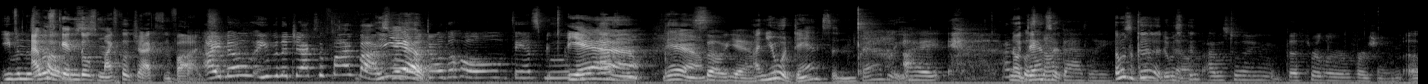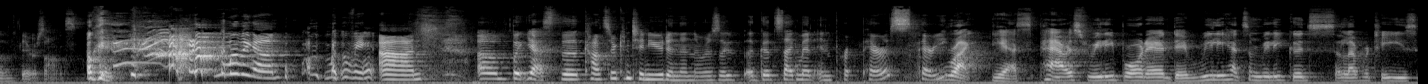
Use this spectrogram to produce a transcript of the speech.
Even this I was pose. getting those Michael Jackson vibes. I know, even the Jackson Five vibes. Yeah. doing the whole dance move. yeah, yeah. So yeah, And you were dancing badly. I. I No, not badly. It was good, it was No, good. I was doing the thriller version of their songs. okay. moving on moving on um, but yes the concert continued and then there was a, a good segment in P- paris paris Right. Yes. Paris really brought it. They really had some really good celebrities.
